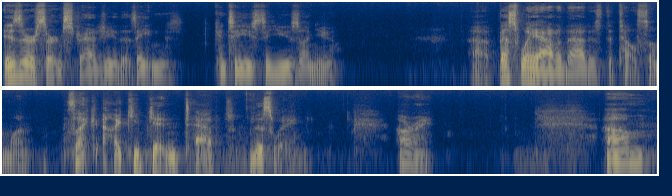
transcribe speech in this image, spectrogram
is there a certain strategy that Satan continues to use on you? Uh, best way out of that is to tell someone. It's like, I keep getting tapped this way. All right. Um,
